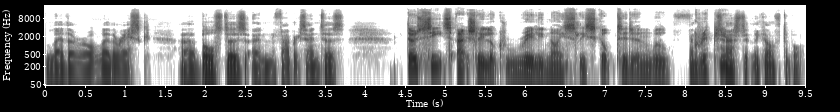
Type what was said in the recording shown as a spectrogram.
leather or leather esque uh, bolsters and fabric centers. Those seats actually look really nicely sculpted and will grip you. Fantastically comfortable.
